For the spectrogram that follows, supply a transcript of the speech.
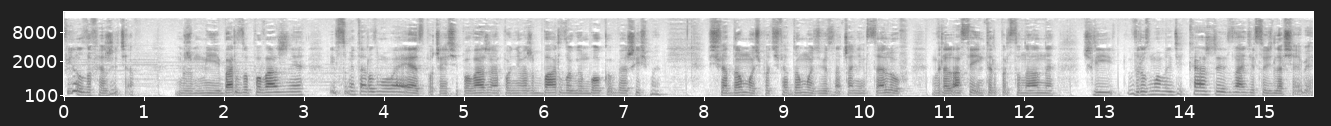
filozofia życia. Brzmi bardzo poważnie i w sumie ta rozmowa jest po części poważna, ponieważ bardzo głęboko weszliśmy w świadomość, podświadomość, wyznaczanie celów, w relacje interpersonalne, czyli w rozmowy, gdzie każdy znajdzie coś dla siebie.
